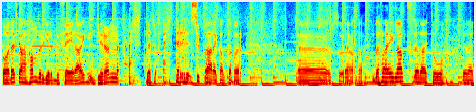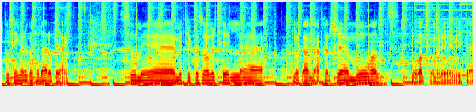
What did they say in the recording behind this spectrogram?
Og de skal ha hamburgerbuffé i dag. Grønn erter, ertersuppe har jeg kalt det for. Uh, så ja, da. det var egentlig alt. Det er de to, det er de to tingene du kan få der oppe i dag. Så vi, vi trykker oss over til uh, noe annet. Kanskje Moholt. Moholt får vi vite.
